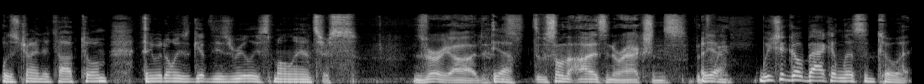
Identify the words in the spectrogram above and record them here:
was trying to talk to him, and he would always give these really small answers. It was very odd. Yeah. It was some of the oddest interactions between. Yeah, we should go back and listen to it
